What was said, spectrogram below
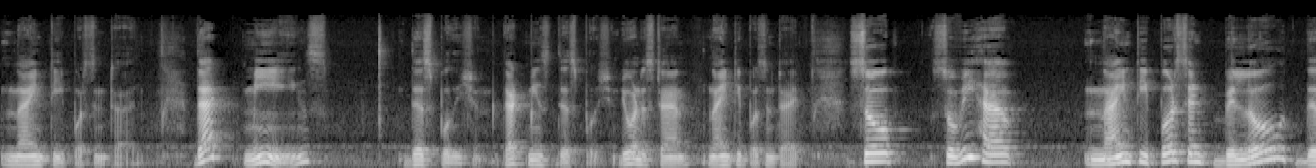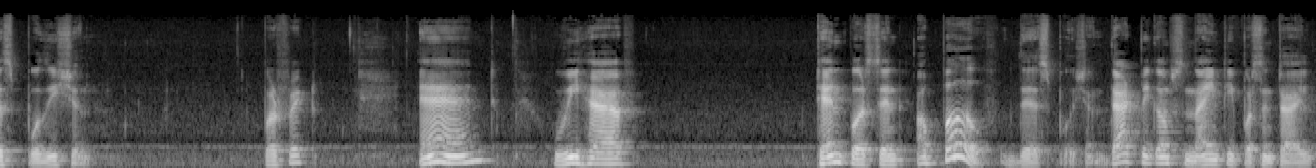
90 percentile, that means this position. That means this position. Do you understand? 90 percentile. So, so we have 90% below this position. Perfect. And we have 10% above this position. That becomes 90 percentile.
